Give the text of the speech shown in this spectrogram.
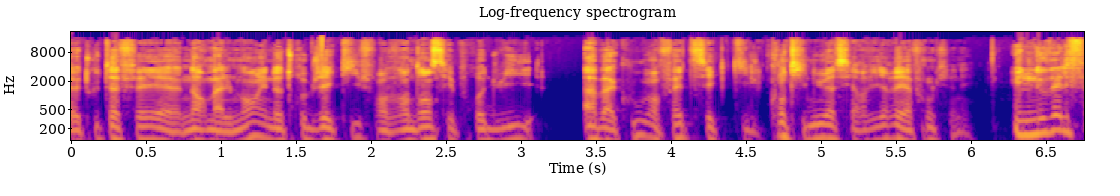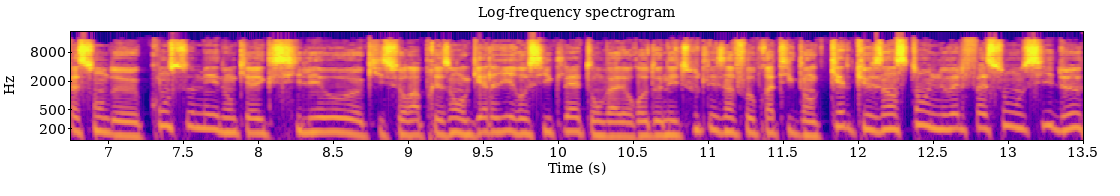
euh, tout à fait euh, normalement. Et notre objectif en vendant ces produits à bas coût, en fait, c'est qu'ils continuent à servir et à fonctionner. Une nouvelle façon de consommer, donc avec Siléo euh, qui sera présent aux Galeries Recyclette. On va redonner toutes les infos pratiques dans quelques instants. Une nouvelle façon aussi de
